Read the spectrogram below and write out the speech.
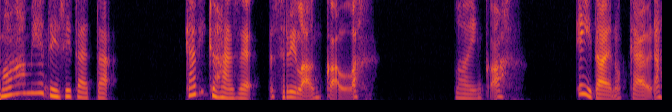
mä vaan mietin sitä, että käviköhän se Sri Lankalla lainkaan. Ei tainnut käydä.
